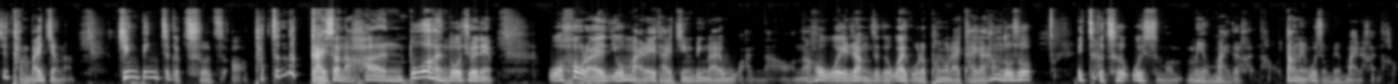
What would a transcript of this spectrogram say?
这坦白讲啊。精兵这个车子啊，它真的改善了很多很多缺点。我后来有买了一台精兵来玩啊，然后我也让这个外国的朋友来开开，他们都说，哎，这个车为什么没有卖得很好？当年为什么没有卖得很好？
